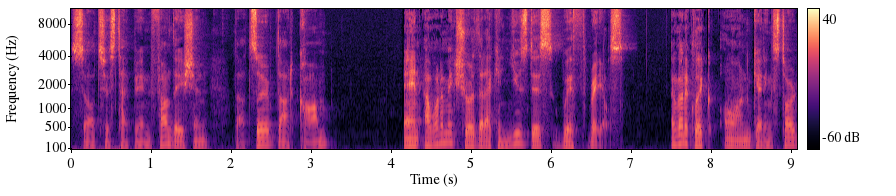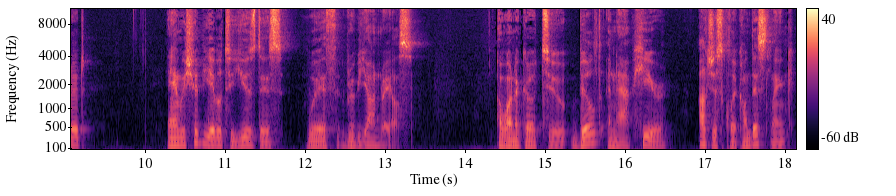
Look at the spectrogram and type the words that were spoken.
So I'll just type in foundation.zurb.com. And I want to make sure that I can use this with Rails. I'm going to click on Getting Started. And we should be able to use this with Ruby on Rails. I want to go to build an app here. I'll just click on this link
